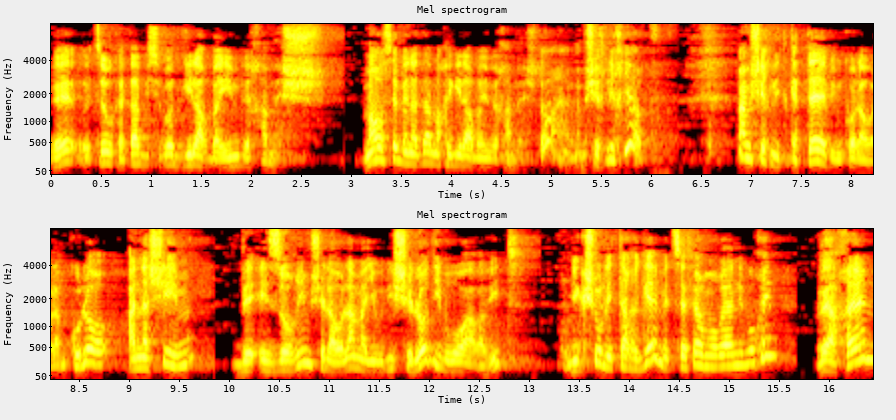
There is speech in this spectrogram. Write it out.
ואת זה הוא כתב בסביבות גיל 45. מה עושה בן אדם אחרי גיל 45? טוב, ממשיך לחיות. ממשיך להתכתב עם כל העולם כולו. אנשים באזורים של העולם היהודי שלא דיברו ערבית, ביקשו לתרגם את ספר מורה הנבוכים, ואכן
